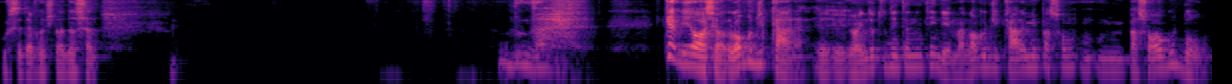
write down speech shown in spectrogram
Você deve continuar dançando. Quer ver, ó, assim, ó, logo de cara, eu, eu ainda estou tentando entender, mas logo de cara me passou, me passou algo bom.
